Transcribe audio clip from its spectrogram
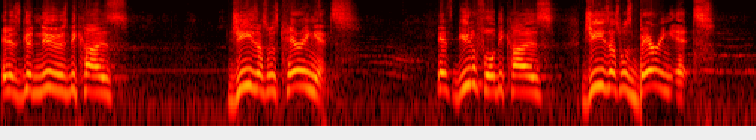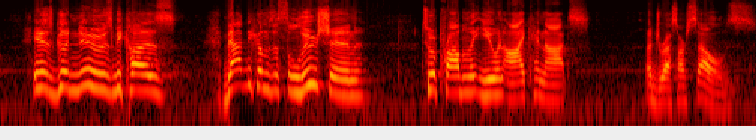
It is good news because Jesus was carrying it. It's beautiful because Jesus was bearing it. It is good news because that becomes a solution to a problem that you and I cannot address ourselves.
